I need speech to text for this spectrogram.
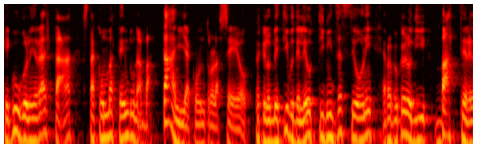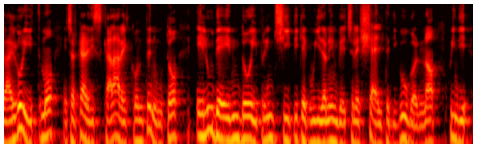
che Google in realtà sta combattendo una battaglia contro la SEO perché l'obiettivo delle ottimizzazioni è proprio quello di battere l'algoritmo e cercare di scalare il contenuto eludendo i principi che guidano invece le scelte di Google, no? Quindi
